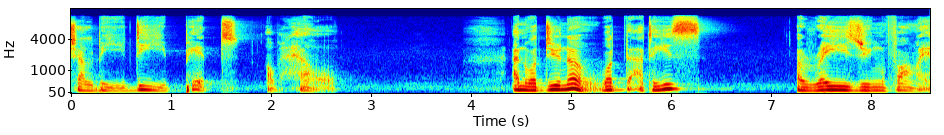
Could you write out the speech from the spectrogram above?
shall be deep pit of hell. And what do you know what that is? A raging fire.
